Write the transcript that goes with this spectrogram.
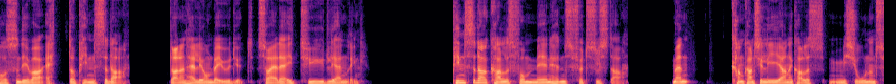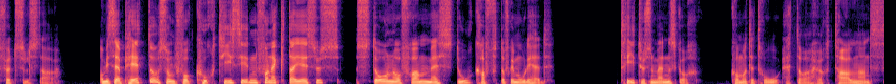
åssen de var etter pinse, da Den hellige ånd ble utgitt, så er det ei tydelig endring. Pinsedag kalles for menighetens fødselsdag, men kan kanskje like gjerne kalles misjonens fødselsdag. Og vi ser Peter, som for kort tid siden fornekta Jesus, står nå fram med stor kraft og frimodighet. 3000 mennesker kommer til tro etter å ha hørt talen hans.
